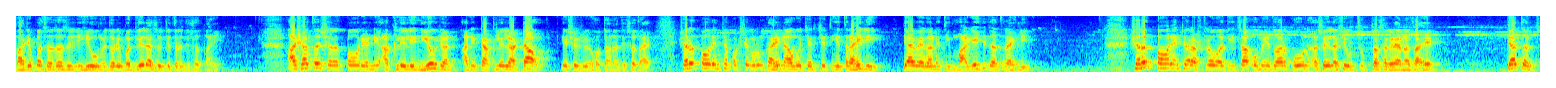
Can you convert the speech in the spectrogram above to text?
भाजप सदस्याची ही उमेदवारी बदलेलं सुचित्र दिसत नाही. अशातच शरद पवार यांनी आखलेले नियोजन आणि टाकलेला डाव यशस्वी होताना दिसत आहे. शरद पवार यांच्या पक्षाकडून काही नावं चर्चेत येत राहिली त्या वेगाने ती मागेही जात राहिली. शरद पवार यांच्या राष्ट्रवादीचा उमेदवार कोण असेल अशी उत्सुकता सगळ्यांनाच आहे. त्यातच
